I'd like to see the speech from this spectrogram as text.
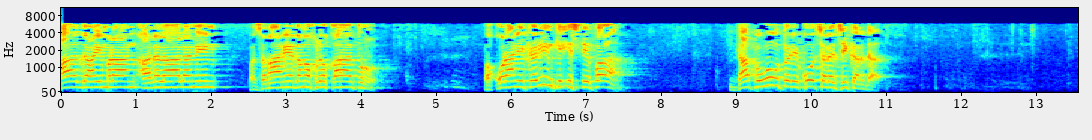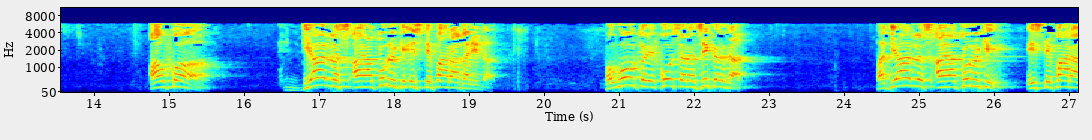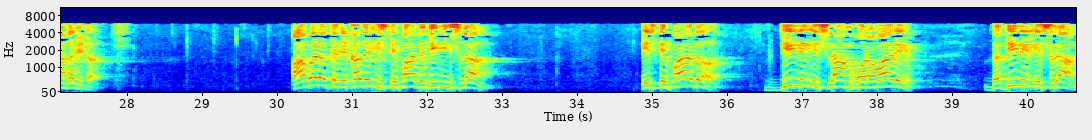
آل د عمران علی العالمین په زمانه د مخلوقاتو په قران کریم کې استفا دا په وو طریقو سره ذکر ده او په دیارلس آیاتونو کې استفاره راغلي ده په وو طریقو سره ذکر ده په دیارلس آیاتونو کې استفاره راغلي ده اوله طریقه د استفاده دین اسلام استفاده دین اسلام غورواله د دین اسلام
